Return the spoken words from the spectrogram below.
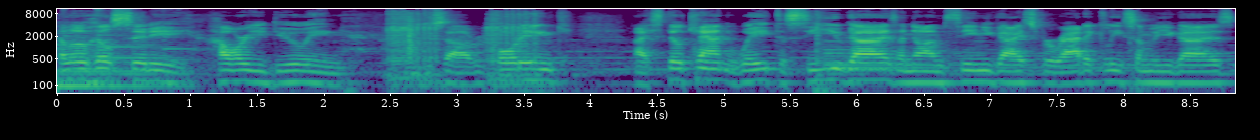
Hello, Hill City. How are you doing? I'm just uh, recording. I still can't wait to see you guys. I know I'm seeing you guys sporadically, some of you guys,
